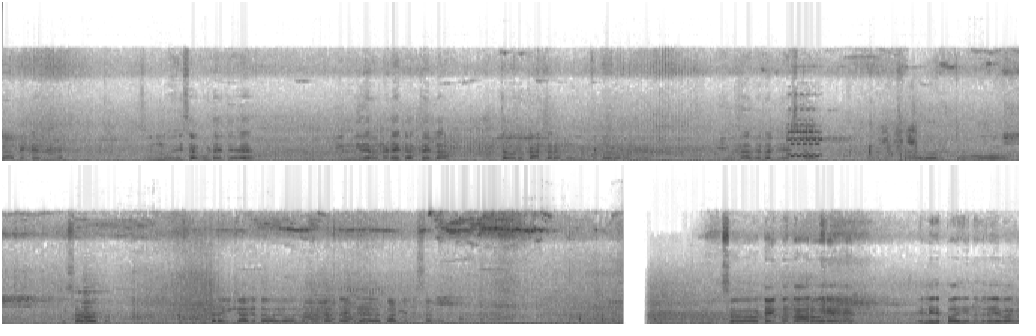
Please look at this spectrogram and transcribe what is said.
ರಾಬೆಂಡೇರಿಗೆ ಫುಲ್ ವಯಸ್ಸಾಗ್ಬಿಟ್ಟೈತೆ ಹಿಂಗಿದೆ, ನಡೆಯೋಕ್ಕಾಗ್ತಾ ಇಲ್ಲ. ಅಂಥವರು ಕಾಂತಾರ ಮೂವಿ ಬಂದವರು ನೋಡಿ. ನೀವು ನಾವೆಲ್ಲ ವೇಸ್ಟು ಯಾವುದೋ ಮಿಸ್ ಆಗೋಯ್ತು. ಥರ ಹಿಂಗಾಗತ್ತೆ ಅವಾಗ ಅವಾಗ ಮಾತಾಡ್ತಾ ಇದ್ರೆ ಬಾಡಿಗೆ ಮಿಸ್ ಆಗೋದು. ಸೊ ಟೈಮ್ ಬಂದು ಆರೂವರೆ. ಎಲ್ಲಿದೆಪ್ಪ ಅದೇನಂದರೆ ಇವಾಗ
